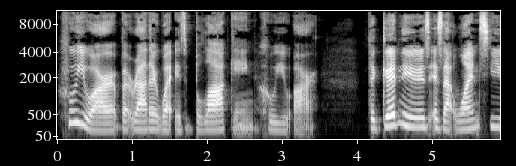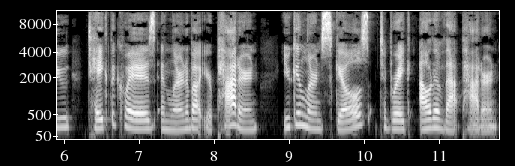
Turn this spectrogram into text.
who you are, but rather what is blocking who you are. The good news is that once you take the quiz and learn about your pattern, you can learn skills to break out of that pattern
